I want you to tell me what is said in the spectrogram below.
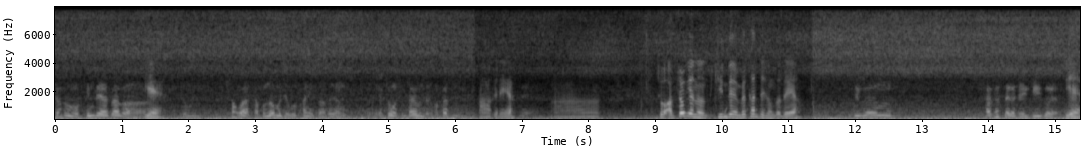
저도 뭐 긴데 하다가 예. 좀 초가 자꾸 넘어지고 하니까 그냥 이쪽은 좀 짧은 데로 바꿨습니다. 아 그래요? 네. 아, 저 앞쪽에는 긴데 몇 칸대 정도 돼요? 지금 사석대가 제일 길고요. 예.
